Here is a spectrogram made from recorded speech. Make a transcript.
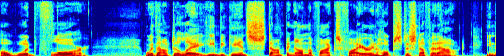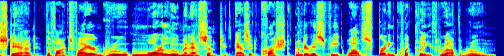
a wood floor. Without delay, he began stomping on the foxfire in hopes to snuff it out. Instead, the foxfire grew more luminescent as it crushed under his feet while spreading quickly throughout the room.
